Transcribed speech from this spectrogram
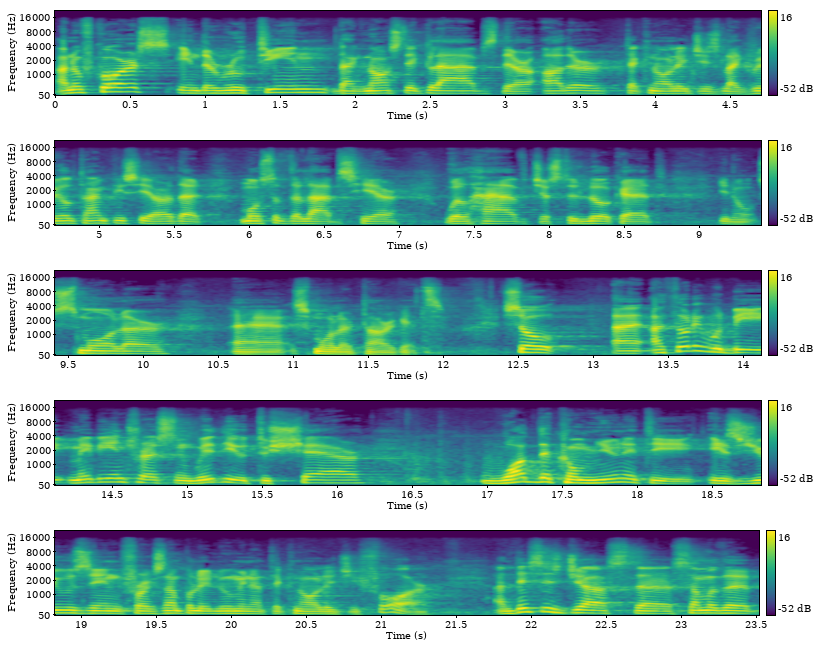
And of course, in the routine diagnostic labs, there are other technologies like real-time PCR that most of the labs here will have just to look at you know, smaller, uh, smaller targets. So uh, I thought it would be maybe interesting with you to share what the community is using, for example, Illumina technology for. And this is just uh, some of the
